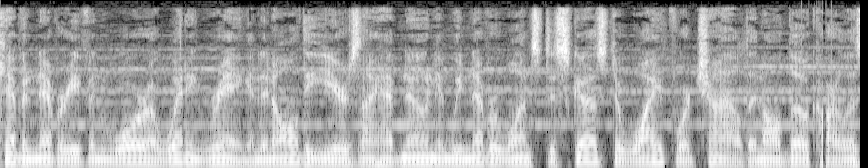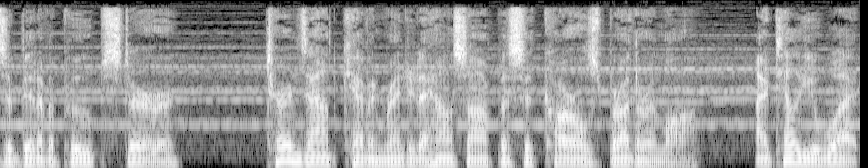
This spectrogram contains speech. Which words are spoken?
Kevin never even wore a wedding ring and in all the years I have known him we never once discussed a wife or child and although Carl is a bit of a poop stirrer. Turns out Kevin rented a house opposite Carl's brother-in-law. I tell you what,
